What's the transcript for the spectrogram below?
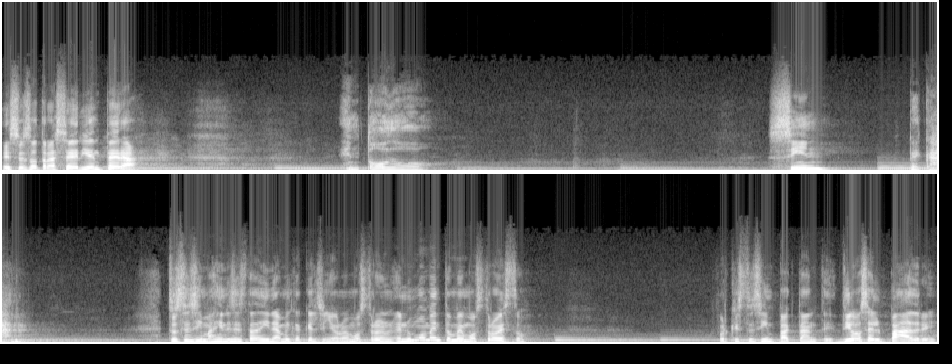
eso es otra serie entera. En todo. Sin pecar. Entonces imagínense esta dinámica que el Señor me mostró. En un momento me mostró esto. Porque esto es impactante. Dios el Padre.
